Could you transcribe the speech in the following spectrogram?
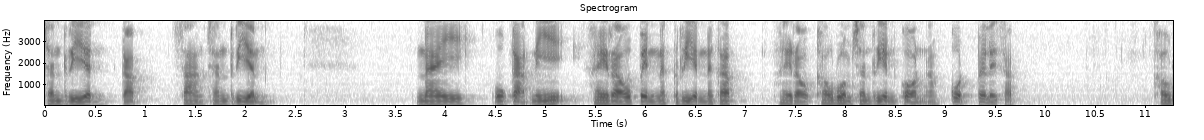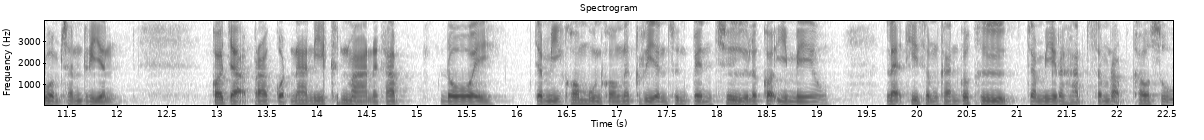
ชั้นเรียนกับสร้างชั้นเรียน ในโอกาสนี้ให้เราเป็นนักเรียนนะครับ ให้เราเข้าร่วมชั้นเรียนก่อนเอากดไปเลยครับ เข้าร่วมชั้นเรียน ก็จะปรากฏหน้านี้ขึ้นมานะครับ โดย จะมีข้อมูลของนักเรียนซึ่งเป็นชื่อแล้วก็อีเมล และที่สำคัญก็คือจะมีรหัสสำหรับเข้าสู่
